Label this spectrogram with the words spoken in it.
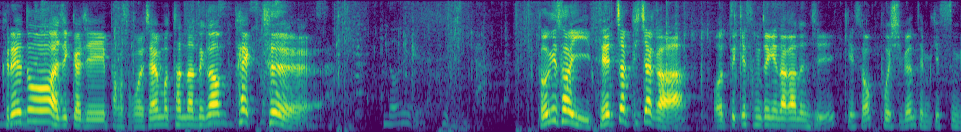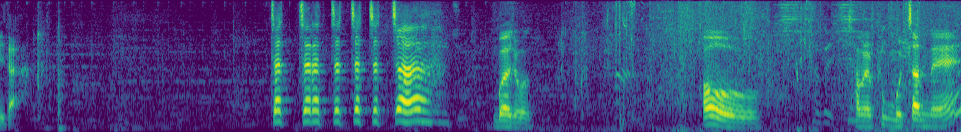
그래도 아직까지 방송을 잘못한다는 건 팩트. 거기서 이 대짜 피자가 어떻게 성장해 나가는지 계속 보시면 되겠습니다. 짜짜라 짜짜짜짜 뭐야 저건? 어우 잠을 푹 못 잤네.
